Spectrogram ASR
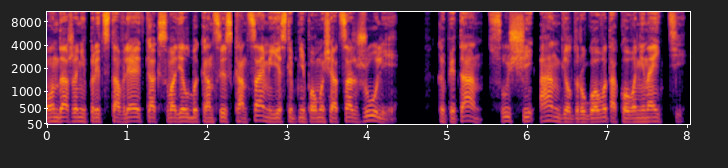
Он даже не представляет, как сводил бы концы с концами, если б не помощь отца Джулии. Капитан — сущий ангел, другого такого не найти».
